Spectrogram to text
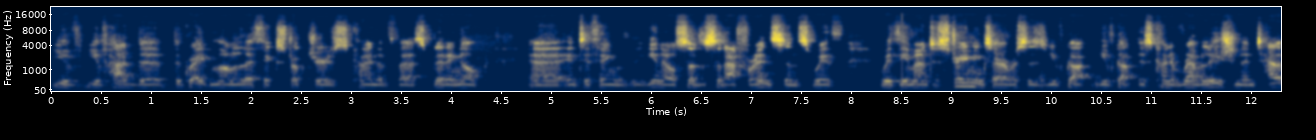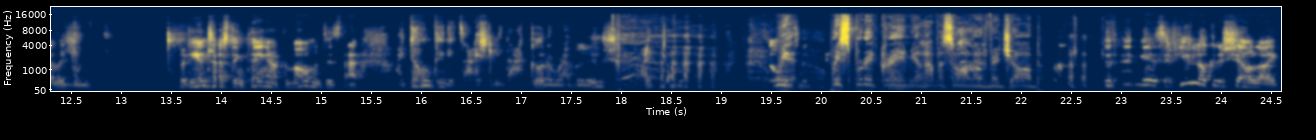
you've you've had the the great monolithic structures kind of uh, splitting up uh, into things. You know, so so that for instance, with with the amount of streaming services, you've got you've got this kind of revolution in television but the interesting thing at the moment is that I don't think it's actually that good a revolution. I don't, don't Whisper it, Graham. You'll have us all out of a job. the thing is, if you look at a show like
